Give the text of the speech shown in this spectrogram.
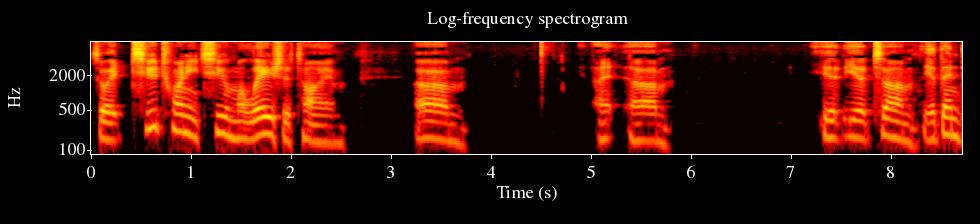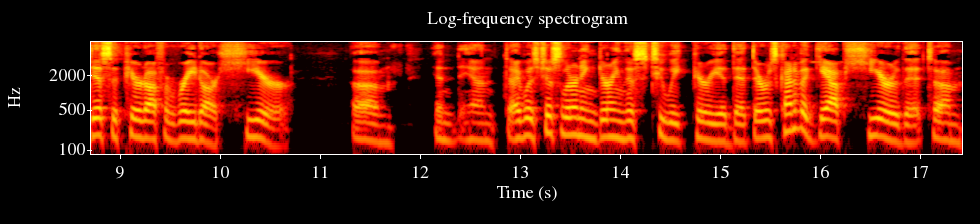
So at 222 malaysia time um, I, um, it it um, it then disappeared off of radar here. Um, and and i was just learning during this two week period that there was kind of a gap here that um,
